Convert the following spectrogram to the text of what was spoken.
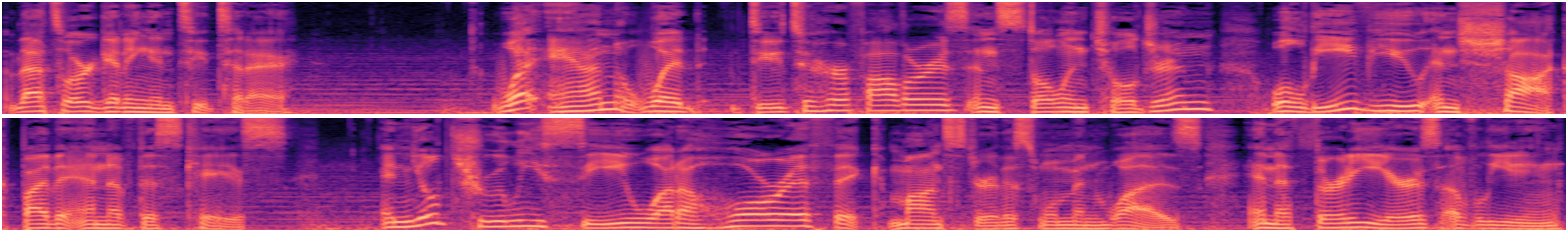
that's what we're getting into today. What Anne would do to her followers and stolen children will leave you in shock by the end of this case. And you'll truly see what a horrific monster this woman was in the 30 years of leading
